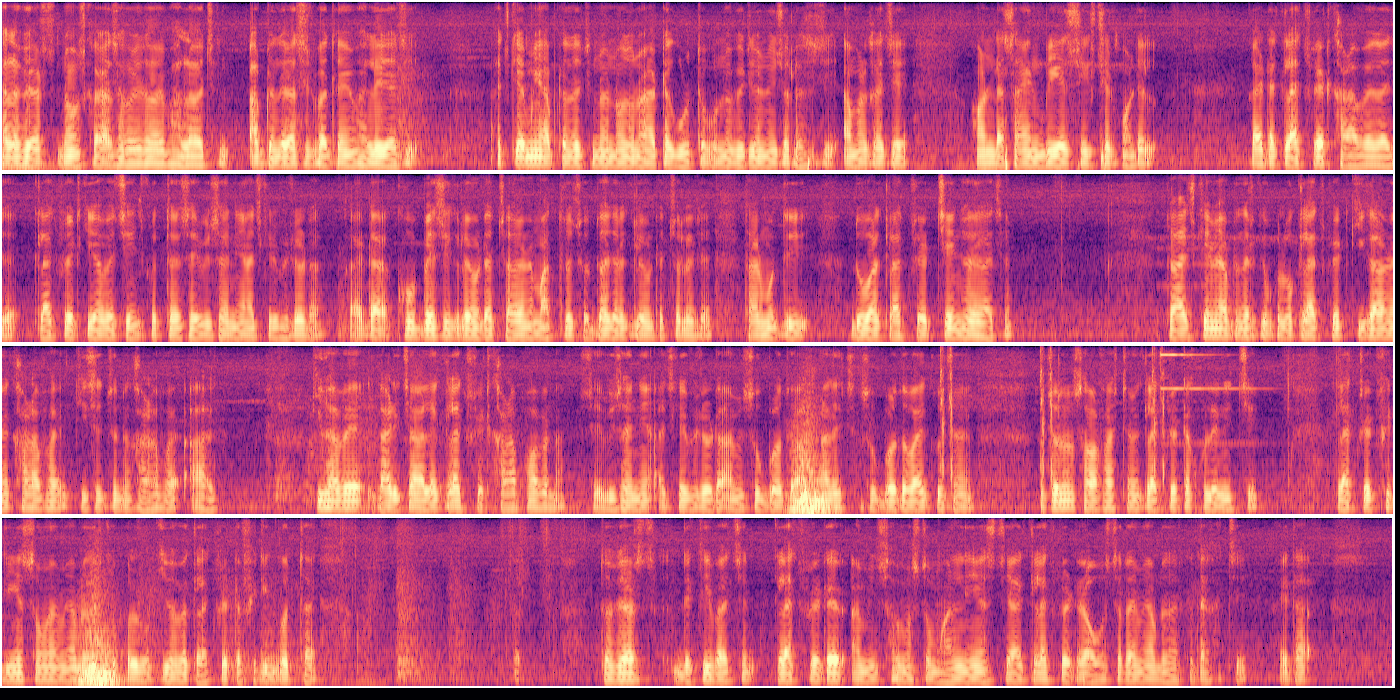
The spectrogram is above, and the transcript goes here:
Hello viewers নমস্কার, আশা করি সবাই ভালো আছেন। আপনাদের আশীর্বাদে আমি ভালোই আছি। আজকে আমি আপনাদের জন্য নতুন আর একটা গুরুত্বপূর্ণ ভিডিও নিয়ে চলে এসেছি। আমার কাছে হন্ডা সাইন বিএস সিক্সের মডেল গাড়িটা ক্লাচ প্লেট খারাপ হয়ে গেছে। ক্লাচ প্লেট কীভাবে চেঞ্জ করতে হয় সেই বিষয় নিয়ে আজকের ভিডিওটা গাড়িটা খুব বেশি কিলোমিটার চলে না, মাত্র চোদ্দ হাজার কিলোমিটার চলেছে। তার মধ্যেই দুবার ক্লাচ প্লেট চেঞ্জ হয়ে গেছে। তো আজকে আমি আপনাদেরকে বলব ক্লাচ প্লেট কী কারণে খারাপ হয়, কিসের জন্য খারাপ হয় আর কীভাবে গাড়ি চালালে ক্লাচ প্লেট খারাপ হবে না, সেই বিষয় নিয়ে আজকের ভিডিওটা আমি সুব্রত আপনারা দেখছেন, সুব্রত বাইক চ্যানেল তো চলুন সবার ফার্স্টে আমি ক্লাচ প্লেটটা খুলে নিচ্ছি। ক্লাচ প্লেট ফিটিংয়ের সময় আমি আপনাদেরকে বলব কীভাবে ক্লাচ প্লেটটা ফিটিং করতে হয়। তো ভিউয়ার্স দেখতেই পাচ্ছেন ক্লাচ প্লেটের আমি সমস্ত মাল নিয়ে এসেছি আর ক্লাচ প্লেটের অবস্থাটা আমি আপনাদেরকে দেখাচ্ছি। এটা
